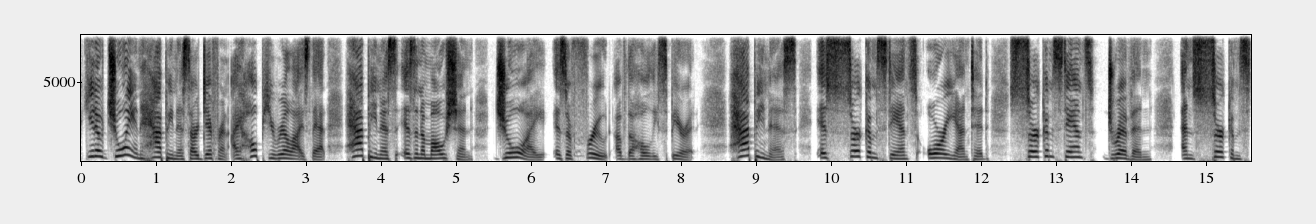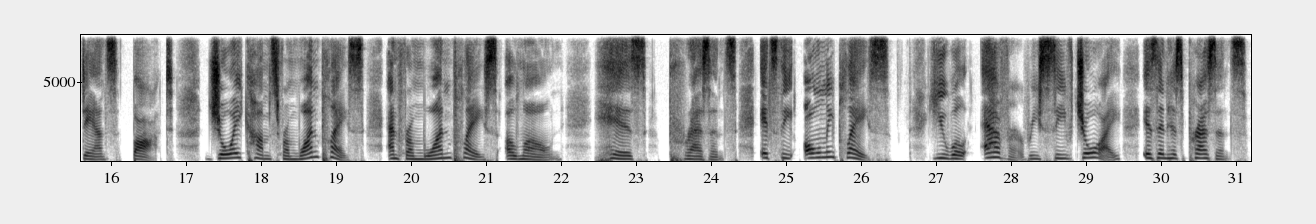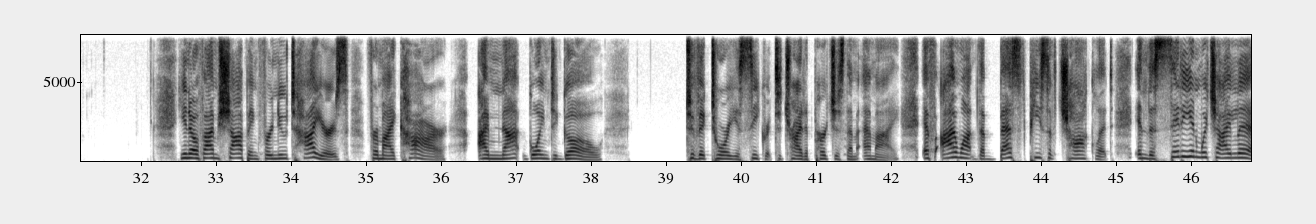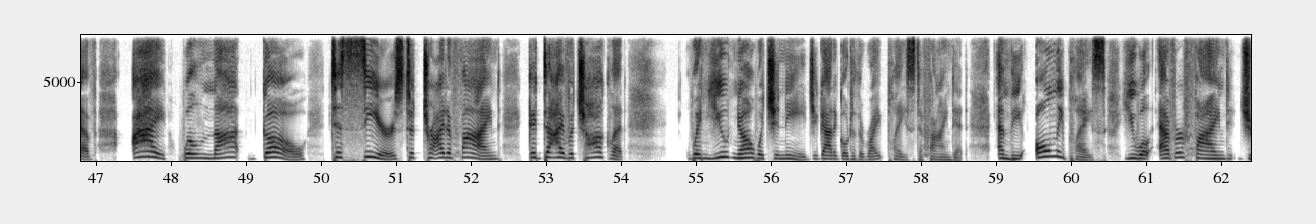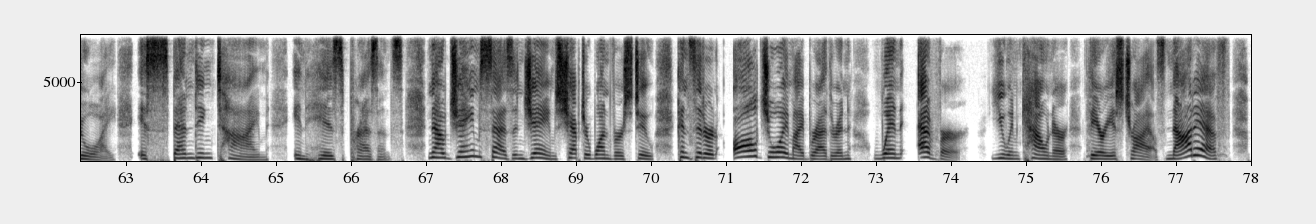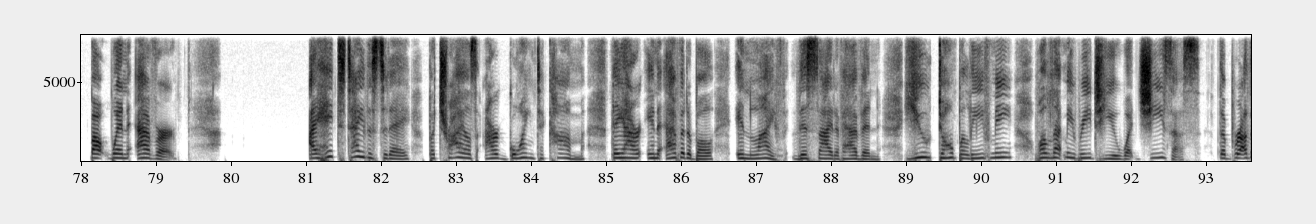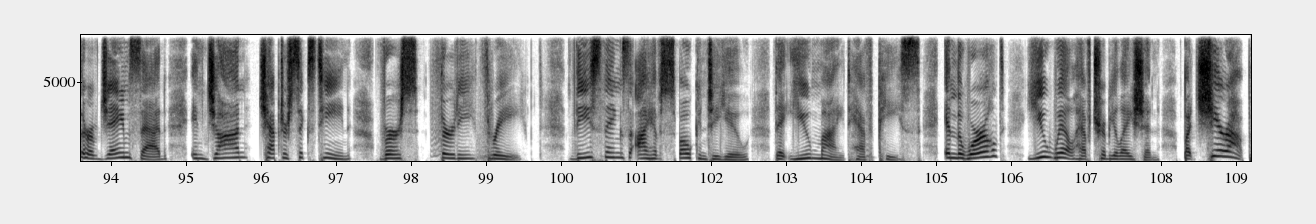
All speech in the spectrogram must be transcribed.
You know, joy and happiness are different. I hope you realize that. Happiness is an emotion, joy is a fruit of the Holy Spirit. Happiness is circumstance oriented, circumstance driven, and circumstance bought. Joy comes from one place and from one place alone His presence. It's the only place you will ever receive joy is in his presence. You know, if I'm shopping for new tires for my car, I'm not going to go to Victoria's Secret to try to purchase them, am I? If I want the best piece of chocolate in the city in which I live, I will not go to Sears to try to find Godiva chocolate when you know what you need, you got to go to the right place to find it. And the only place you will ever find joy is spending time in his presence. Now, James says in James chapter 1 verse 2, consider it all joy, my brethren, whenever you encounter various trials. Not if, but whenever. I hate to tell you this today, but trials are going to come. They are inevitable in life this side of heaven. You don't believe me? Well, let me read to you what Jesus, the brother of James, said in John chapter 16, verse 33. These things I have spoken to you that you might have peace. In the world, you will have tribulation, but cheer up.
